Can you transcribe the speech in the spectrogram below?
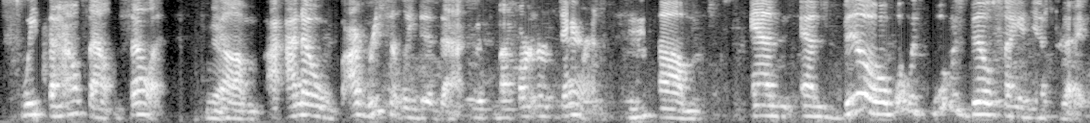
sweep the house out and sell it? Yeah. Um, I, I know I recently did that with my partner Darren. Mhm. Um, and and Bill, what was what was Bill saying yesterday?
